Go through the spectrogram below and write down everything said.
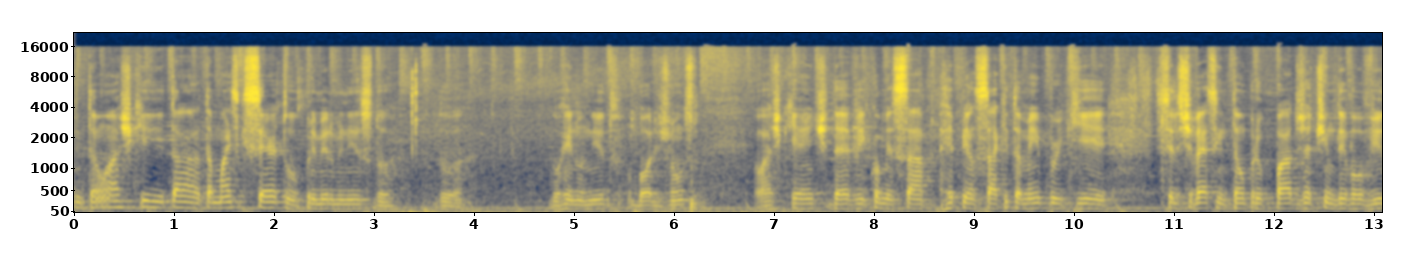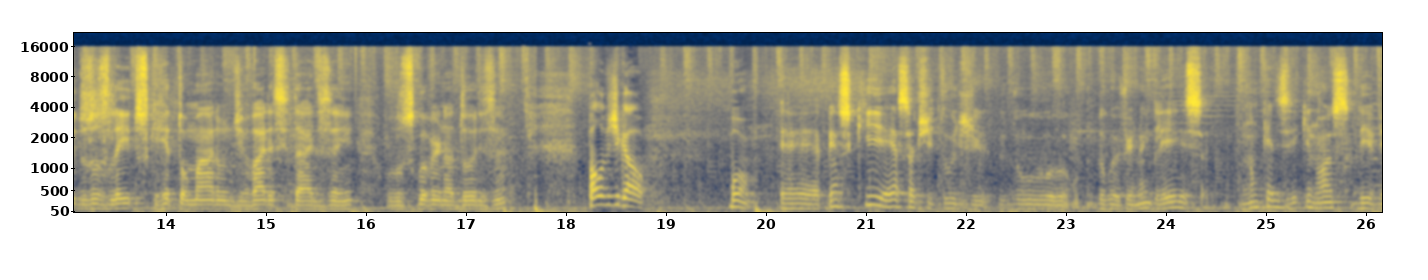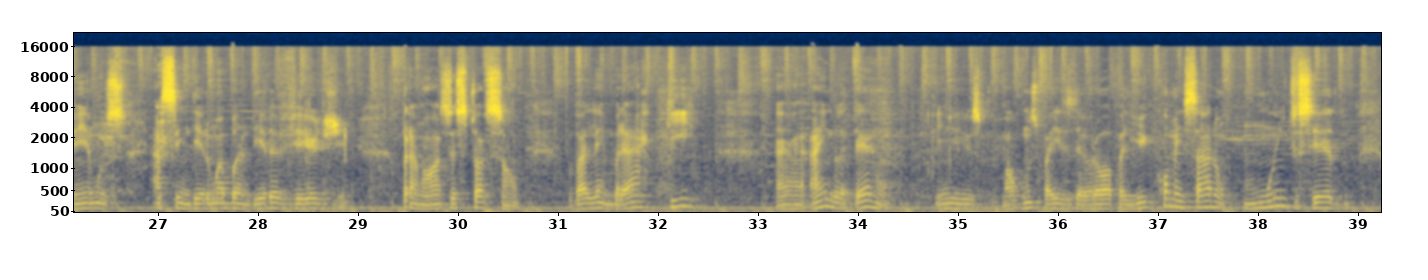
Então acho que está tá mais que certo o primeiro-ministro do, do, do Reino Unido, o Boris Johnson. Eu acho que a gente deve começar a repensar aqui também, porque se eles estivessem tão preocupados, já tinham devolvido os leitos que retomaram de várias cidades aí, os governadores, né? Paulo Vidigal. Bom, é, penso que essa atitude do, do governo inglês não quer dizer que nós devemos acender uma bandeira verde para a nossa situação. Vale lembrar que ah, a Inglaterra e os- alguns países da Europa ali começaram muito cedo.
